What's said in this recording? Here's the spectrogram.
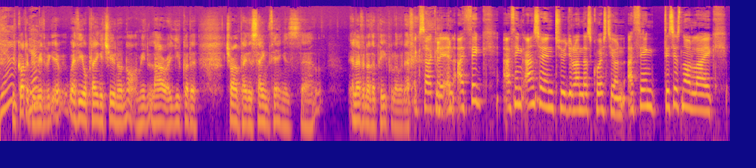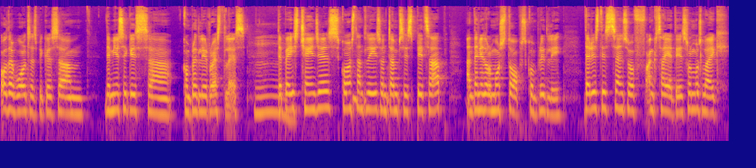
yeah, you've got to be yeah. rhythmic whether you're playing a tune or not. I mean, Lara, you've got to try and play the same thing as. Uh, 11 other people or whatever exactly and i think i think answering to yolanda's question i think this is not like other waltzes because um, the music is uh, completely restless. Mm. The bass changes constantly. Sometimes it speeds up, and then it almost stops completely. There is this sense of anxiety. It's almost like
